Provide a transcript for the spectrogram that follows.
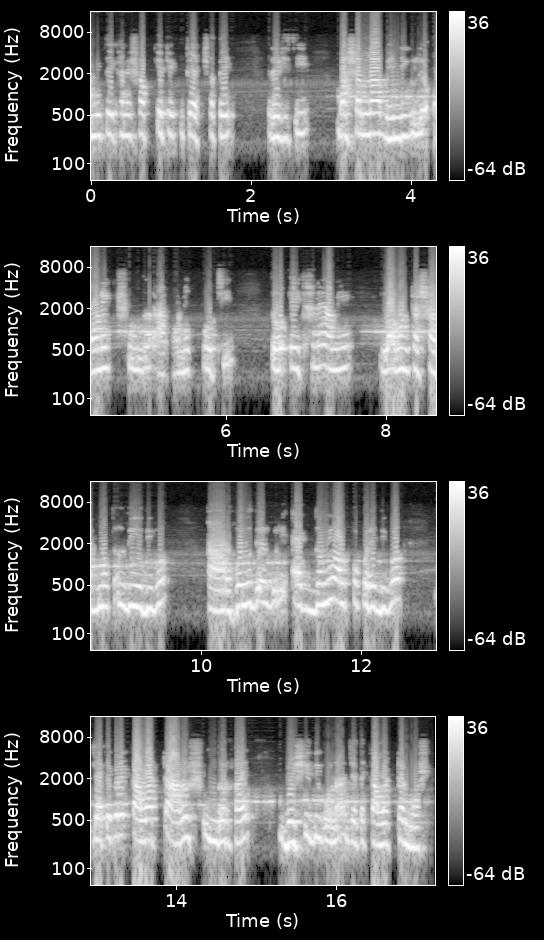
আমি তো এখানে সব কেটে কুটে একসাথে রেখেছি। মাসাল্লাহ ভেন্ডিগুলি অনেক সুন্দর আর অনেক কচি। তো এইখানে আমি লবণটা স্বাদ মতন দিয়ে দিব। আর হলুদের গুলি একদমই অল্প করে দিব, যাতে করে কালারটা আরও সুন্দর হয়। বেশি দিব না, যাতে কালারটা নষ্ট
